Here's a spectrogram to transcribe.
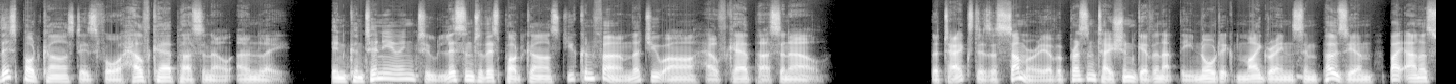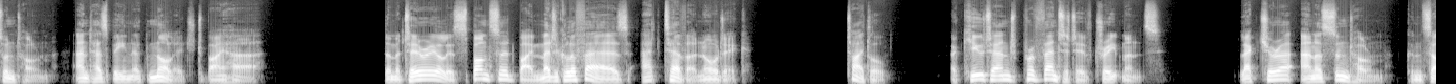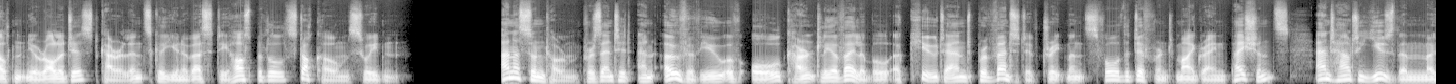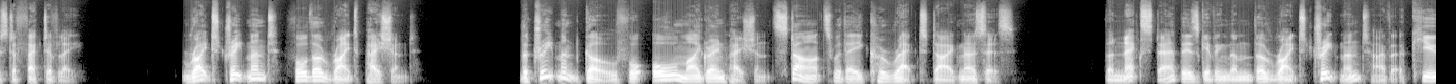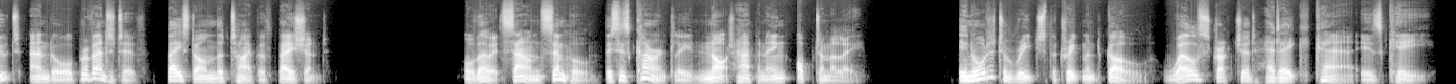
This podcast is for healthcare personnel only. In continuing to listen to this podcast, you confirm that you are healthcare personnel. The text is a summary of a presentation given at the Nordic Migraine Symposium by Anna Sundholm and has been acknowledged by her. The material is sponsored by Medical Affairs at Teva Nordic. Title Acute and Preventative Treatments. Lecturer Anna Sundholm, Consultant Neurologist, Karolinska University Hospital, Stockholm, Sweden. Anna Sundholm presented an overview of all currently available acute and preventative treatments for the different migraine patients and how to use them most effectively. Right treatment for the right patient. The treatment goal for all migraine patients starts with a correct diagnosis. The next step is giving them the right treatment, either acute and or preventative, based on the type of patient. Although it sounds simple, this is currently not happening optimally. In order to reach the treatment goal, well structured headache care is key.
